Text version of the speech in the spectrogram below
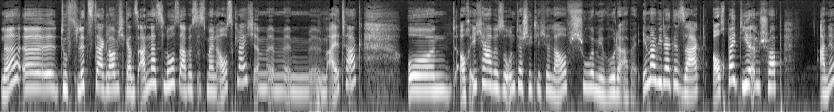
Ne? Äh, du flitzt da, glaube ich, ganz anders los, aber es ist mein Ausgleich im, im, im, im Alltag. Und auch ich habe so unterschiedliche Laufschuhe. Mir wurde aber immer wieder gesagt, auch bei dir im Shop, Anne,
